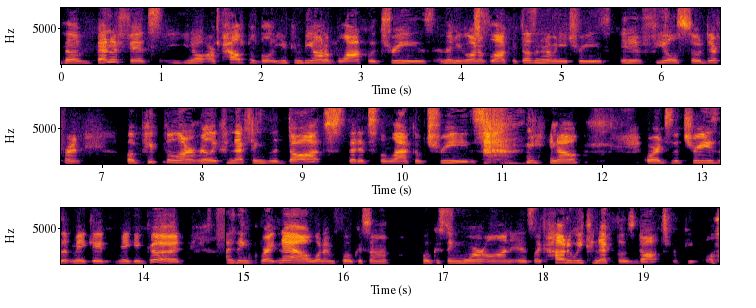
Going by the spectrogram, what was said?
the benefits, you know, are palpable. You can be on a block with trees and then you go on a block that doesn't have any trees and it feels so different. But people aren't really connecting the dots that it's the lack of trees, you know, or it's the trees that make it make it good. I think right now what I'm focused on focusing more on is like how do we connect those dots for people?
